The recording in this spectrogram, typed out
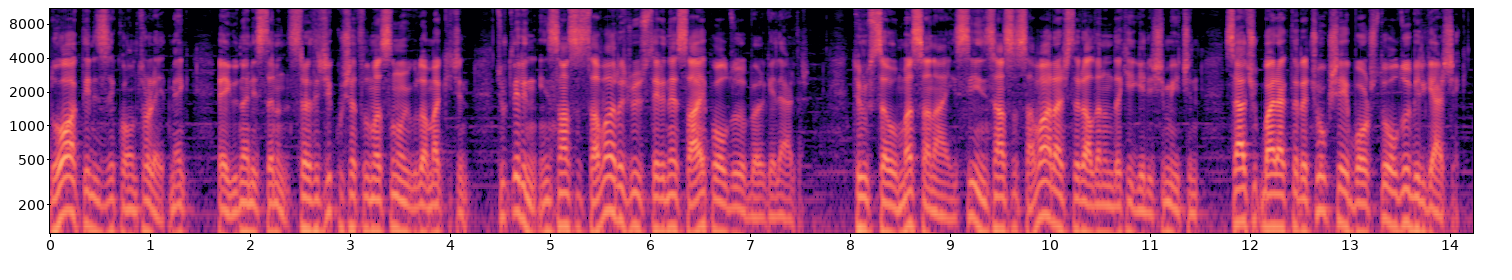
Doğu Akdeniz'i kontrol etmek ve Yunanistan'ın stratejik kuşatılmasını uygulamak için Türklerin insansız hava aracı üslerine sahip olduğu bölgelerdir. Türk savunma sanayisi insansız hava araçları alanındaki gelişimi için Selçuk Bayraktar'a çok şey borçlu olduğu bir gerçek.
